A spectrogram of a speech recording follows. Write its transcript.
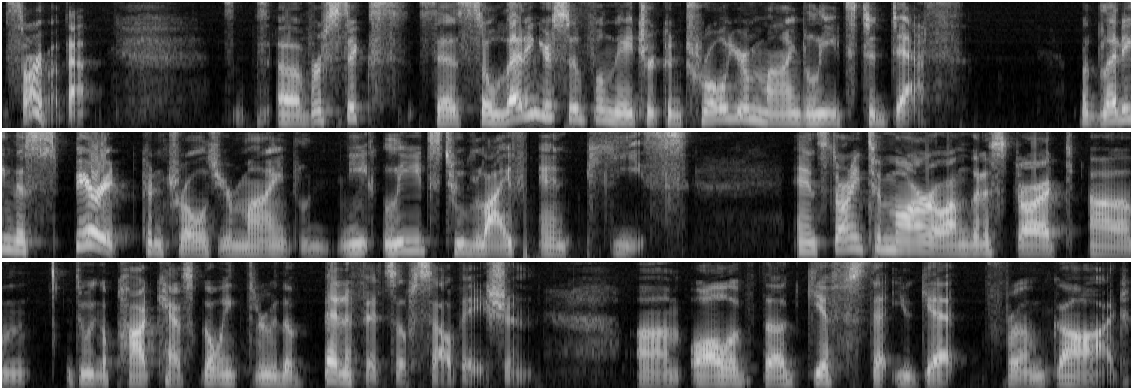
sorry about that. Uh, verse six says, So letting your sinful nature control your mind leads to death, but letting the spirit controls your mind leads to life and peace. And starting tomorrow, I'm going to start um, doing a podcast going through the benefits of salvation, um, all of the gifts that you get from God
